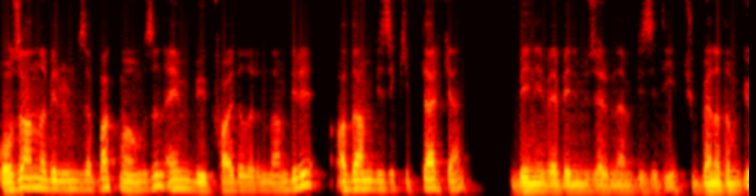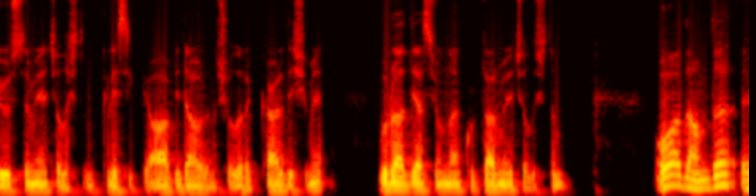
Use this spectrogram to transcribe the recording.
Ozan'la birbirimize bakmamamızın en büyük faydalarından biri adam bizi kitlerken beni ve benim üzerimden bizi değil. Çünkü ben adamı göğüslemeye çalıştım. Klasik bir abi davranış olarak. Kardeşimi bu radyasyondan kurtarmaya çalıştım. O adam da e,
